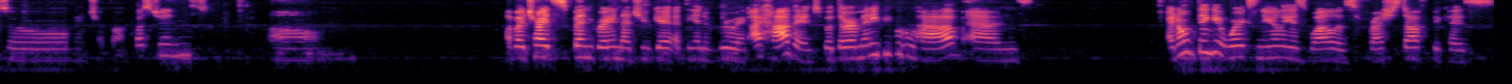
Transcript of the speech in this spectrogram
So I'm gonna check on questions. Um, have I tried spent grain that you get at the end of brewing? I haven't, but there are many people who have, and I don't think it works nearly as well as fresh stuff because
